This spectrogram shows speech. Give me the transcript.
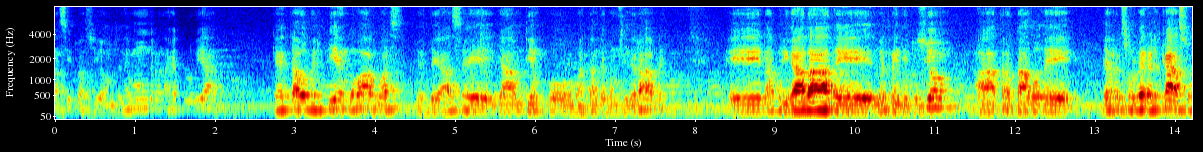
una situación. Tenemos un drenaje pluvial que ha estado vertiendo aguas desde hace ya un tiempo bastante considerable. Eh, la brigada de nuestra institución ha tratado de, de resolver el caso,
